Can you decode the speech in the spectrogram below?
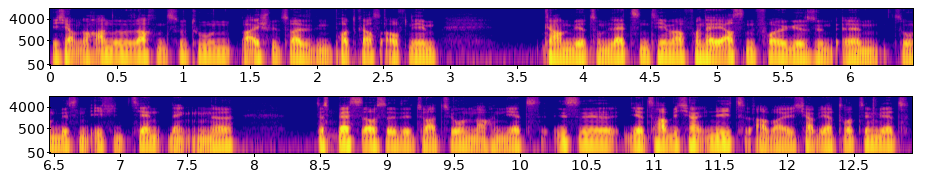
ich habe noch andere Sachen zu tun, beispielsweise den Podcast aufnehmen. Kamen wir zum letzten Thema von der ersten Folge, sind ähm, so ein bisschen effizient denken, ne? Das Beste aus der Situation machen. Jetzt jetzt habe ich halt nichts, aber ich habe ja trotzdem jetzt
